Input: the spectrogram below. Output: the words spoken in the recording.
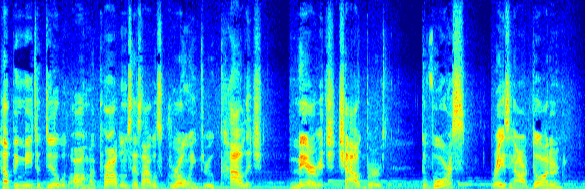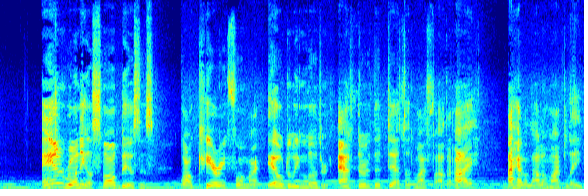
helping me to deal with all my problems as I was growing through college, marriage, childbirth, divorce, raising our daughter, and running a small business while caring for my elderly mother after the death of my father. I I had a lot on my plate.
